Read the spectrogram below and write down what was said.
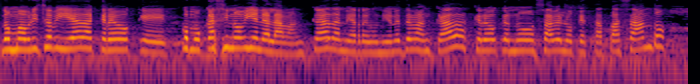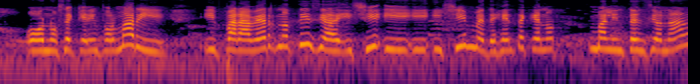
Don Mauricio Villeda creo que como casi no viene a la bancada ni a reuniones de bancadas, creo que no sabe lo que está pasando o no se quiere informar y, para ver noticias y, y, y, chismes de gente que no malintencionada,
